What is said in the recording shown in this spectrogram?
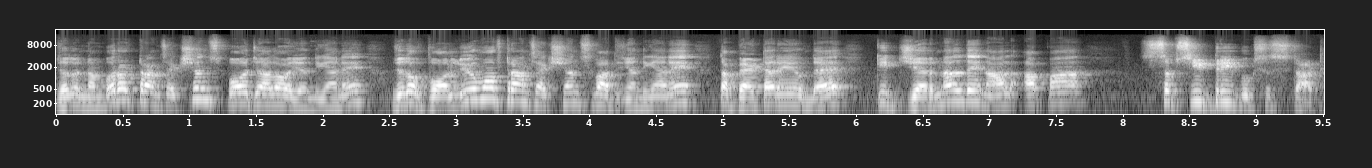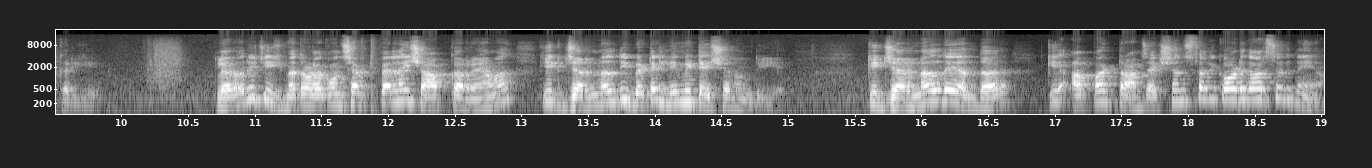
ਜਦੋਂ ਨੰਬਰ ਆਫ ਟ੍ਰਾਂਜੈਕਸ਼ਨਸ ਬਹੁਤ ਜ਼ਿਆਦਾ ਹੋ ਜਾਂਦੀਆਂ ਨੇ, ਜਦੋਂ ਵੋਲਿਊਮ ਆਫ ਟ੍ਰਾਂਜੈਕਸ਼ਨਸ ਵੱਧ ਜਾਂਦੀਆਂ ਨੇ, ਤਾਂ ਬੈਟਰ ਇਹ ਹੁੰਦਾ ਹੈ ਕਿ ਜਰਨਲ ਦੇ ਨਾਲ ਆਪਾਂ ਸਬਸਿਡਰੀ ਬੁੱਕਸ ਸਟਾਰਟ ਕਰੀਏ। ਕਲੀਅਰ ਹੋ ਰਹੀ ਚੀਜ਼? ਮੈਂ ਤੁਹਾਡਾ ਕਨਸੈਪਟ ਪਹਿਲਾਂ ਹੀ ਸ਼ਾਰਪ ਕਰ ਰਿਹਾ ਹਾਂ ਕਿ ਇੱਕ ਜਰਨਲ ਦੀ ਬੇਟੇ ਲਿਮਿਟੇਸ਼ਨ ਹੁੰਦੀ ਹੈ। ਕਿ ਜਰਨਲ ਦੇ ਅੰਦਰ ਕਿ ਆਪਾਂ ਟ੍ਰਾਂਜੈਕਸ਼ਨਸ ਤਾਂ ਰਿਕਾਰਡ ਕਰ ਸਕਦੇ ਹਾਂ,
